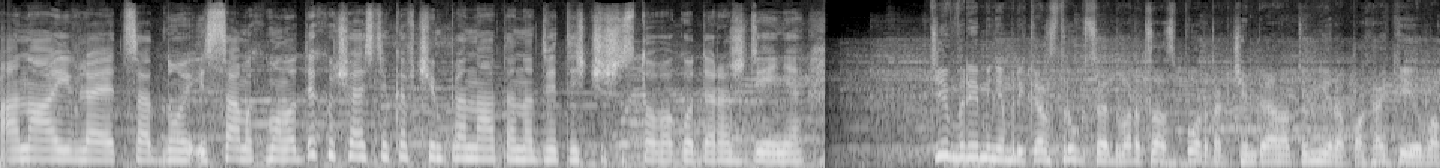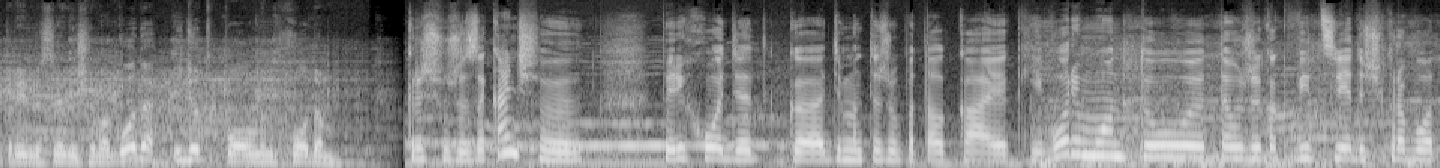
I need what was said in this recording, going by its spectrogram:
Она является одной из самых молодых участников чемпионата на 2006 года рождения. Тем временем реконструкция Дворца спорта к чемпионату мира по хоккею в апреле следующего года идет полным ходом. Крышу уже заканчивают, переходят к демонтажу потолка и к его ремонту. Это уже как вид следующих работ.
